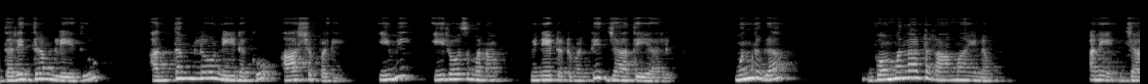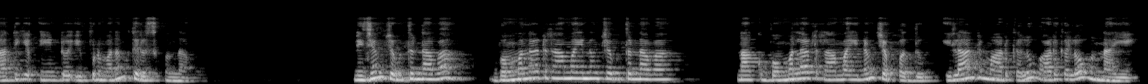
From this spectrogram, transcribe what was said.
దరిద్రం లేదు, అద్దంలో నీడకు ఆశపడి. ఇవి ఈరోజు మనం వినేటటువంటి జాతీయాలు. ముందుగా బొమ్మలాట రామాయణం అనే జాతీయం ఏంటో ఇప్పుడు మనం తెలుసుకుందాము. నిజం చెబుతున్నావా? బొమ్మలాట రామాయణం చెబుతున్నావా? నాకు బొమ్మలాట రామాయణం చెప్పొద్దు. ఇలాంటి మాటలు వాడుకలో ఉన్నాయి.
